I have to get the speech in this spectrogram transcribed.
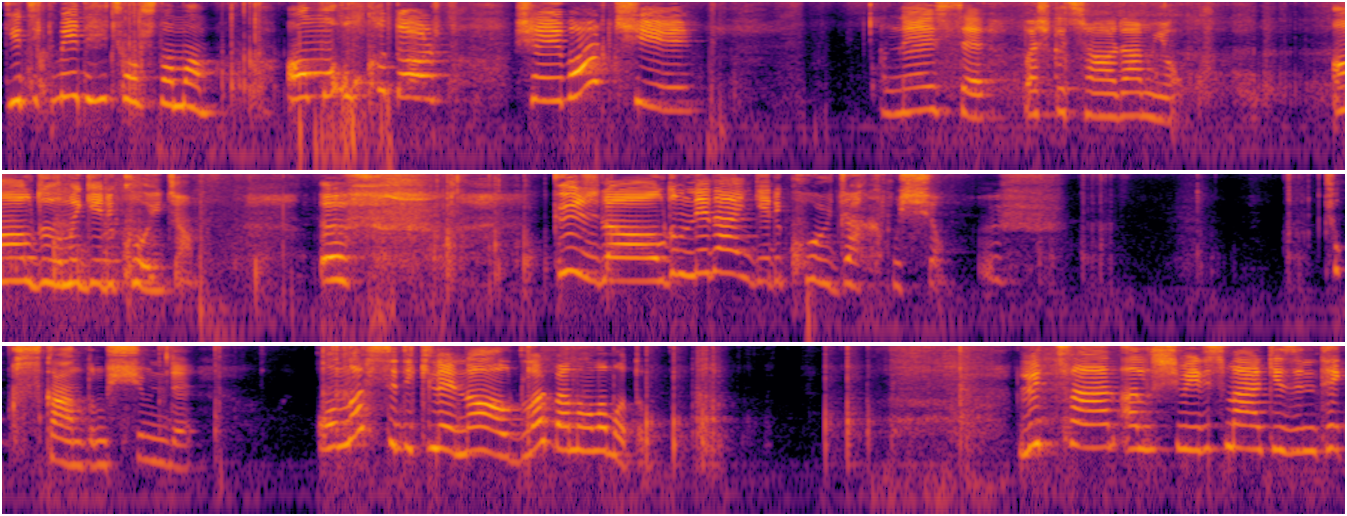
Gecikmeyi de hiç hoşlamam. Ama o kadar şey var ki. Neyse başka çarem yok. Aldığımı geri koyacağım. Öf. Güzle aldım neden geri koyacakmışım. Üf. Çok kıskandım şimdi. Onlar istediklerini aldılar ben alamadım. Lütfen alışveriş merkezini tek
